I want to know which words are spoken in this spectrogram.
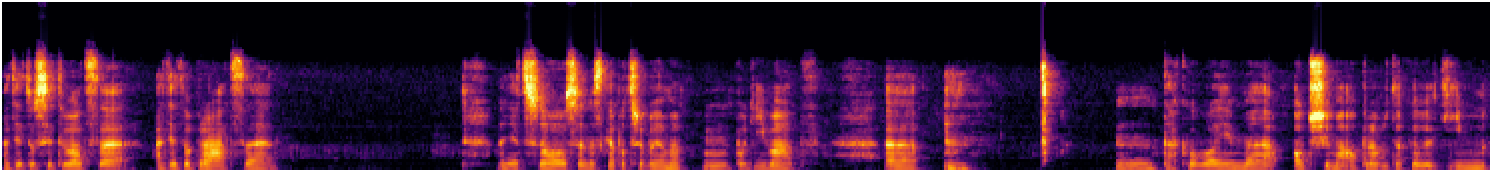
ať je to situace, ať je to práce. Na něco se dneska potřebujeme mm, podívat eh, mm, takovým očima, opravdu takovým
